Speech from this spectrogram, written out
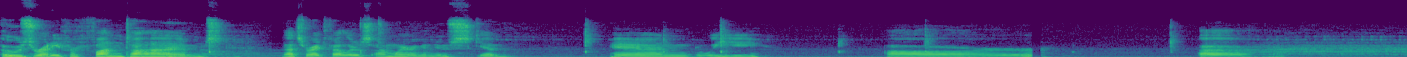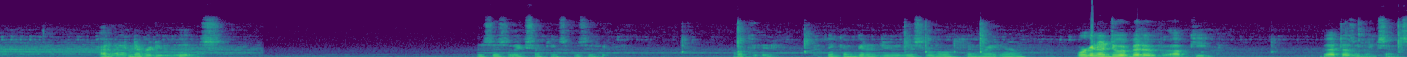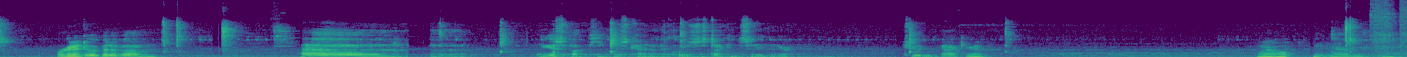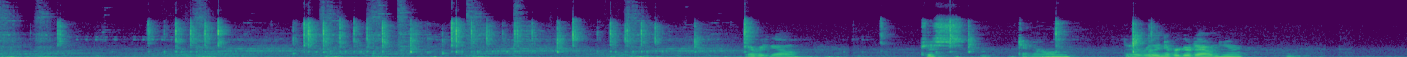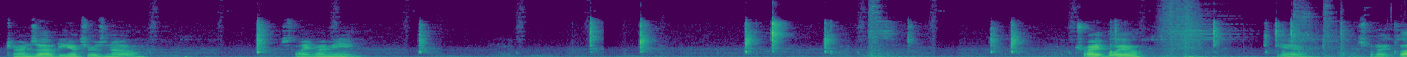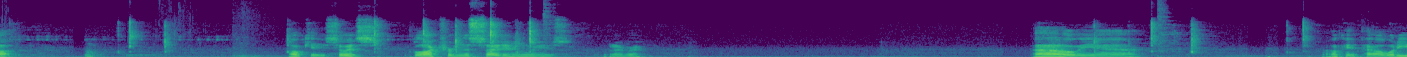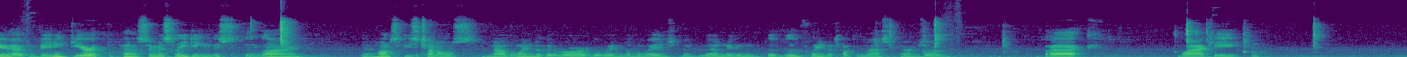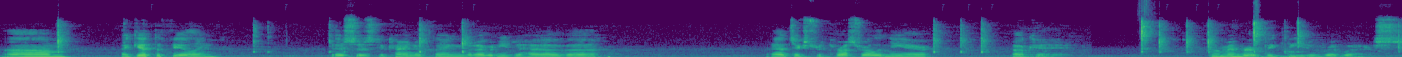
Who's ready for fun times? That's right, fellers. I'm wearing a new skin. And we are... Uh... How did I never do this? This is like something specific. Okay. I think I'm gonna do this little thing right now. We're gonna do a bit of upkeep. That doesn't make sense. We're gonna do a bit of, um... Uh... I guess upkeep is kind of the closest I can say there to accurate. Well, and then there we go. Just down. Did I really never go down here? Turns out the answer is no. It's fine by me. Try it, boyo. Yeah, that's what I thought. Okay, so it's blocked from this side anyways. Whatever. Oh, yeah. Okay, pal, what do you have? Beneath the earth, the paths are misleading. This is the lie that haunts these tunnels. Now the wind of the roar of the wind and the waves, and even the blue flame atop the mast burns on. Whack wacky. Um, I get the feeling this is the kind of thing that I would need to have, uh, adds extra thrust roll in the air. Okay. Remember a big bead of red wax.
